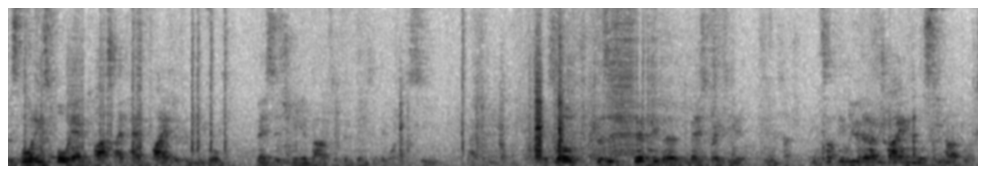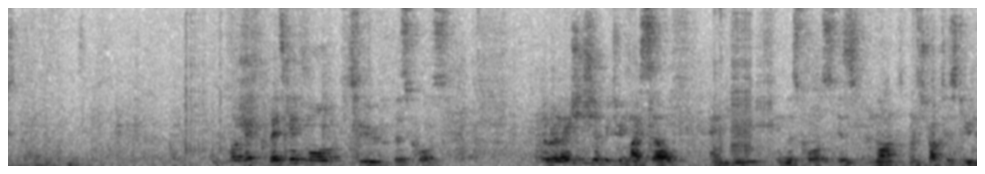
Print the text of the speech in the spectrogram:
this morning's 4M class, I've had five different people message me about different things that they want to see. So this is definitely the the best way to get get in touch with me. It's something new that I'm trying and we'll see how it works. Okay, let's get more to this course. The relationship between myself and you in this course is not instructor-student.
